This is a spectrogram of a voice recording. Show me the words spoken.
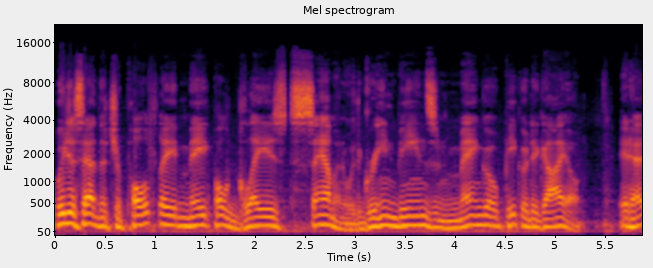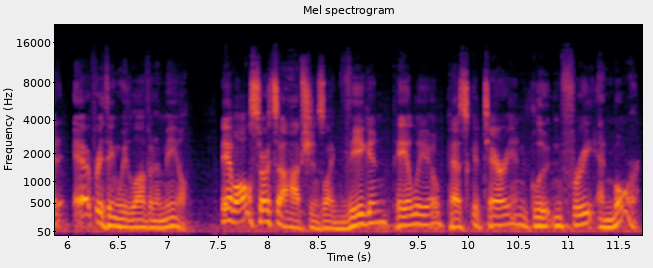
We just had the Chipotle maple glazed salmon with green beans and mango pico de gallo. It had everything we love in a meal. They have all sorts of options like vegan, paleo, pescatarian, gluten free, and more.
